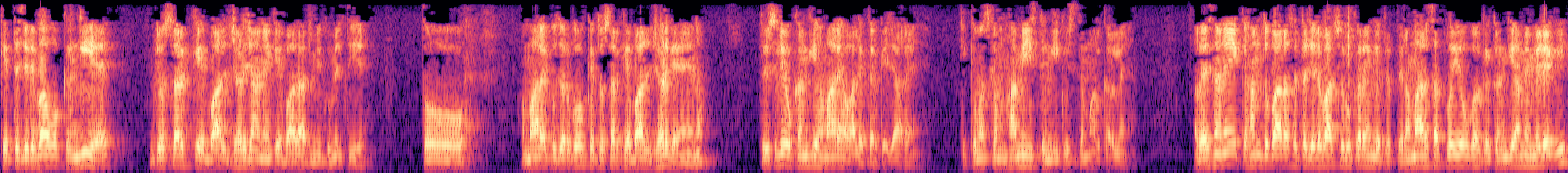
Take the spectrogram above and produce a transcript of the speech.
کہ تجربہ وہ کنگی ہے جو سر کے بال جھڑ جانے کے بعد آدمی کو ملتی ہے۔ تو ہمارے بزرگوں کے تو سر کے بال جھڑ گئے ہیں نا؟ تو اس لیے وہ کنگھی ہمارے حوالے کر کے جا رہے ہیں کہ کم از کم ہم ہی اس کنگھی کو استعمال کر لیں۔ اب ایسا نہیں کہ ہم دوبارہ سے تجربات شروع کریں گے تو پھر ہمارے ساتھ وہی ہوگا کہ کنگھی ہمیں ملے گی،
